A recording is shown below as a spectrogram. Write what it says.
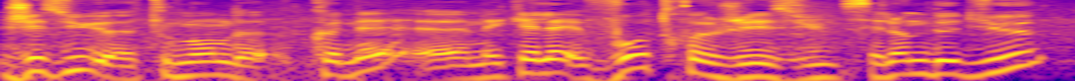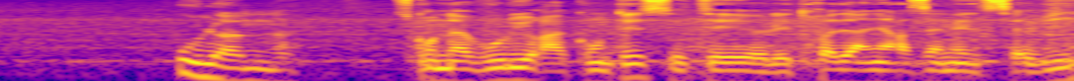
Jésus, euh, tout le monde connaît, euh, mais quel est votre Jésus? C'est l'homme de Dieu ou l'homme? Ce qu'on a voulu raconter, c'était les trois dernières années de sa vie.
